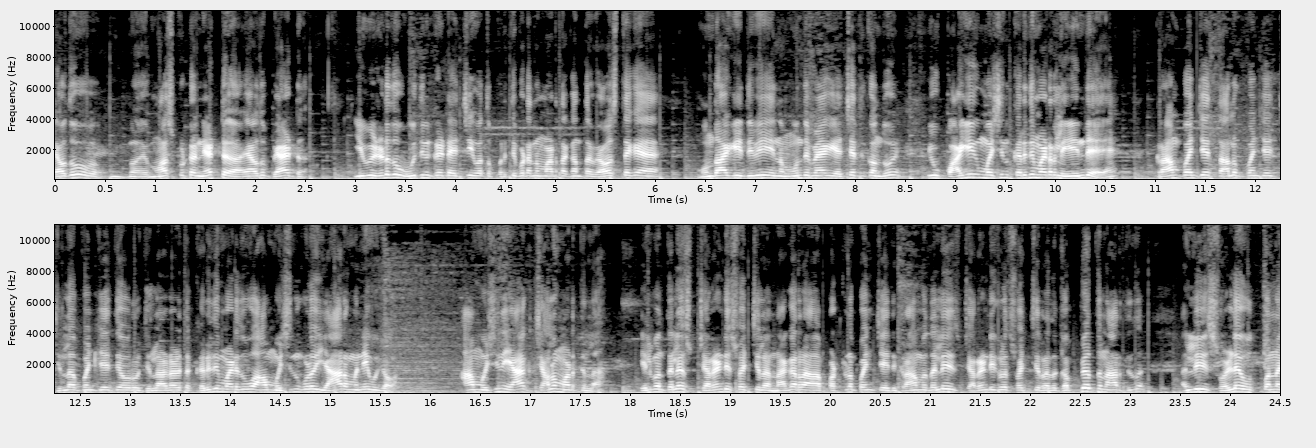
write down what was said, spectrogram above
ಯಾವುದು ಮಾಸ್ಕುಟ ನೆಟ್, ಯಾವುದು ಬ್ಯಾಟ್, ಇವು ಹಿಡಿದು ಊದಿನ ಕಡ್ಡಿ ಹಚ್ಚಿ ಇವತ್ತು ಪ್ರತಿಭಟನೆ ಮಾಡ್ತಕ್ಕಂಥ ವ್ಯವಸ್ಥೆಗೆ ಮುಂದಾಗಿದ್ದೀವಿ ನಮ್ಮ ಮುಂದೆ ಮ್ಯಾಗ ಎಚ್ಚೆತ್ಕೊಂಡು ಇವು ಪಾಗಿಗೆ ಮಷಿನ್ ಖರೀದಿ ಮಾಡಿರಲಿ ಹಿಂದೆ. ಗ್ರಾಮ ಪಂಚಾಯತ್, ತಾಲೂಕು ಪಂಚಾಯತ್, ಜಿಲ್ಲಾ ಪಂಚಾಯತಿ ಅವರು ಜಿಲ್ಲಾಡಳಿತ ಖರೀದಿ ಮಾಡಿದವು, ಆ ಮಷಿನ್ಗಳು ಯಾರ ಮನೆಗೆ ಹೋಗ್ಯಾವ? ಆ ಮಷಿನ್ ಯಾಕೆ ಚಾಲೂ ಮಾಡ್ತಿಲ್ಲ? ಎಲ್ಲಿ ಬಂತಲ್ಲೇ ಚರಂಡಿ ಸ್ವಚ್ಛ ಇಲ್ಲ. ನಗರ, ಪಟ್ಟಣ ಪಂಚಾಯತ್ ಗ್ರಾಮದಲ್ಲಿ ಚರಂಡಿಗಳು ಸ್ವಚ್ಛ ಇರೋದು ಗಬ್ಬೆತ್ತು ನಾರ್ತಿದ್ದು. ಅಲ್ಲಿ ಸೊಳ್ಳೆ ಉತ್ಪನ್ನ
